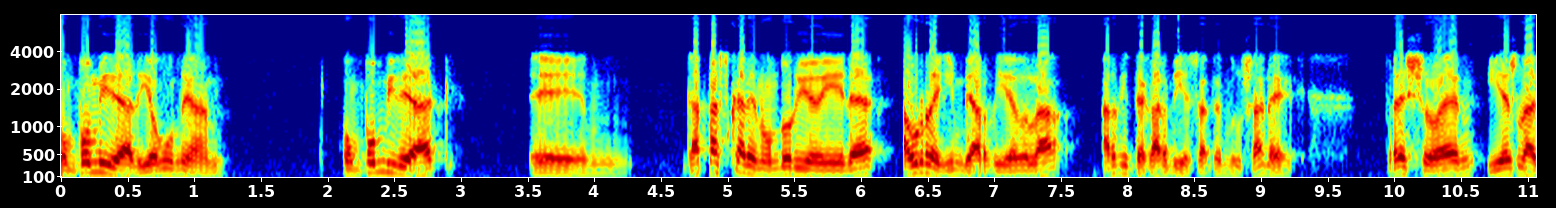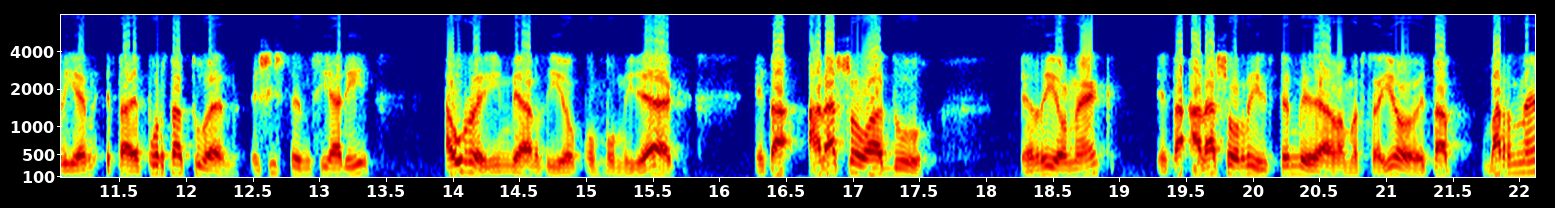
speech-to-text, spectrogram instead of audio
konponbidea diogunean, konponbideak e, gatazkaren ondorio ere aurre egin behar diedela argite garbi esaten du zarek presoen, ieslarien eta deportatuen existentziari aurre egin behar dio konponbideak. Eta arazo bat du herri honek, eta arazo horri izten bidea bamartzaio, eta barne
